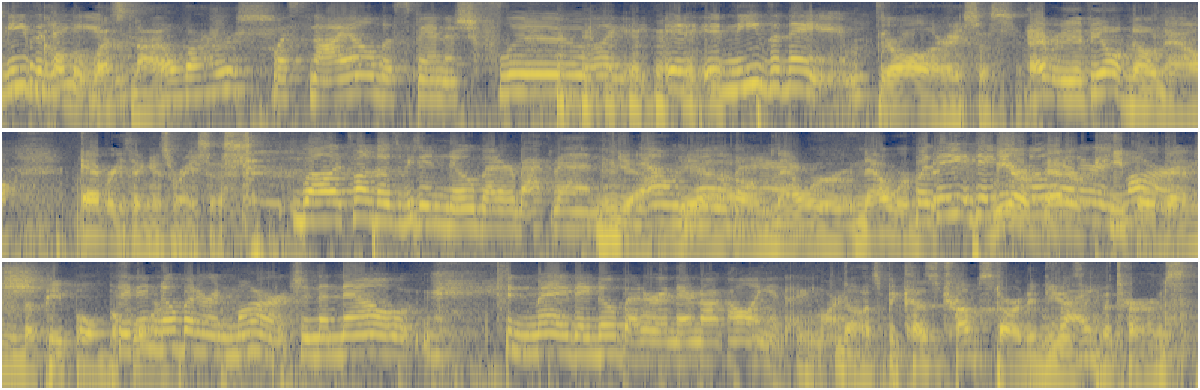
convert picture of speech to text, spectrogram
needs a Called the name. West Nile virus. West Nile, the Spanish flu. Like it, it needs a name. They're all racist. Every if you don't know now, everything is racist. Well, it's one of those we didn't know better back then. yeah. Now we yeah. know better. Oh, now we're now we're But be- they- they we didn't are know better, better people than the people before. They didn't know better in March, and then now in May they know better, and they're not calling it anymore. No, it's because Trump started using Right. the terms.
